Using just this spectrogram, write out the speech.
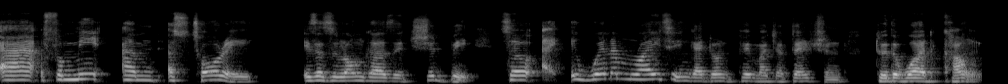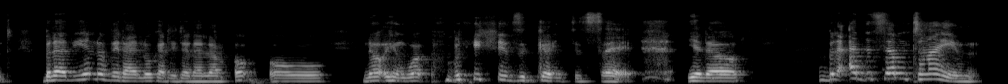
uh, for me, um, a story is as long as it should be. So I, when I'm writing, I don't pay much attention to the word count. But at the end of it, I look at it and I'm, oh, oh, knowing what publishers are going to say, you know but at the same time,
